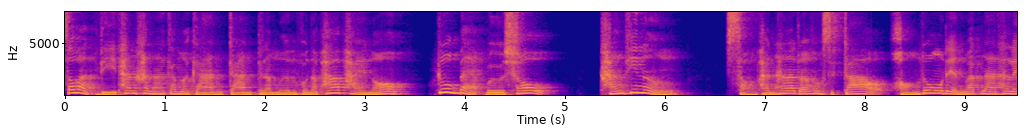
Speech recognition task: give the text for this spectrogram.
สวัสดีท่านคณะกรรมการการประเมินคุณภาพภายนอก รูปแบบเวอร์ชวลครั้งที่ 1 2569 ของโรงเรียนวัดนาทะเล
